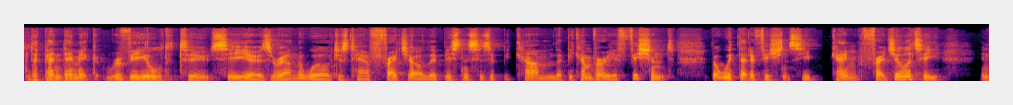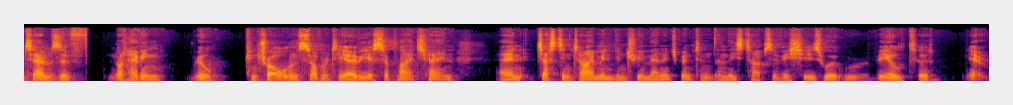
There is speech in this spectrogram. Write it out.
the pandemic revealed to CEOs around the world just how fragile their businesses have become. They've become very efficient, but with that efficiency came fragility in terms of not having real control and sovereignty over your supply chain and just in time inventory management and, and these types of issues were, were revealed to you know,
